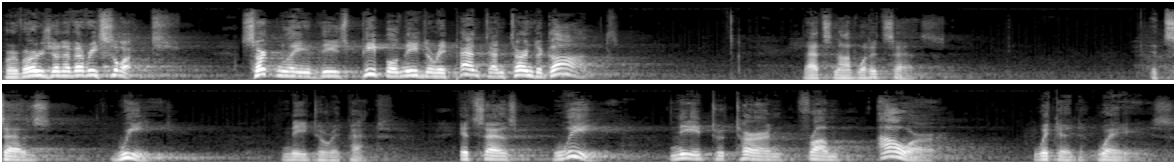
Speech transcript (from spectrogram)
perversion of every sort. Certainly, these people need to repent and turn to God. That's not what it says. It says, we need to repent. It says, we need to turn from our wicked ways,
